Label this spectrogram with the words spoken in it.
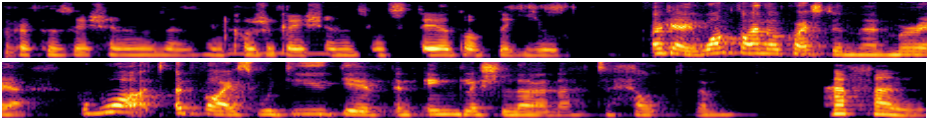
prepositions and, and mm-hmm. conjugations instead of the you. Okay, one final question then, Maria. What advice would you give an English learner to help them? have fun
